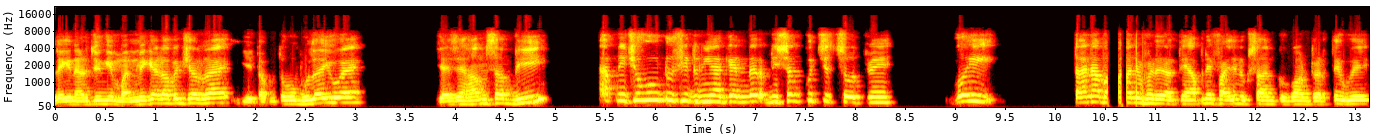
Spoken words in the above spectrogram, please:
लेकिन अर्जुन के मन में क्या टॉपिक चल रहा है? ये टॉपिक तो वो भूला ही हुआ है। जैसे हम सब भी अपनी छोटू सी दुनिया के अंदर, अपनी संकुचित सोच में वही ताना बाना फड़े रहते हैं, अपने फ़ायदे नुकसान को काउंट करते हुए।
